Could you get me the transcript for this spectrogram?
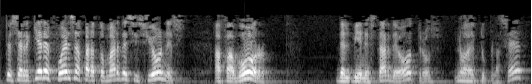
Entonces se requiere fuerza para tomar decisiones a favor del bienestar de otros, no de tu placer.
